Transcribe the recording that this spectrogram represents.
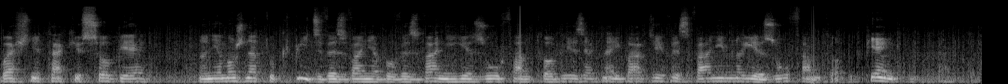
właśnie takie sobie, no nie można tu kpić z wezwania, bo wezwanie Jezu ufam Tobie jest jak najbardziej wezwaniem, no Jezu ufam Tobie. Piękne, tak?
